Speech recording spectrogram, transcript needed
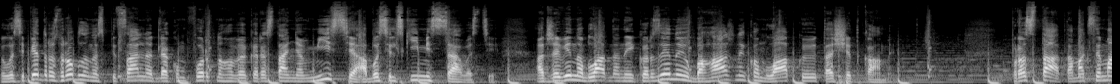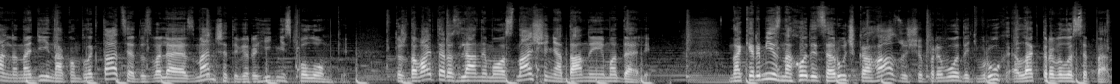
Велосипед розроблено спеціально для комфортного використання в місті або сільській місцевості, адже він обладнаний корзиною, багажником, лапкою та щитками. Проста та максимально надійна комплектація дозволяє зменшити вірогідність поломки. Тож давайте розглянемо оснащення даної моделі. На кермі знаходиться ручка газу, що приводить в рух електровелосипед.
